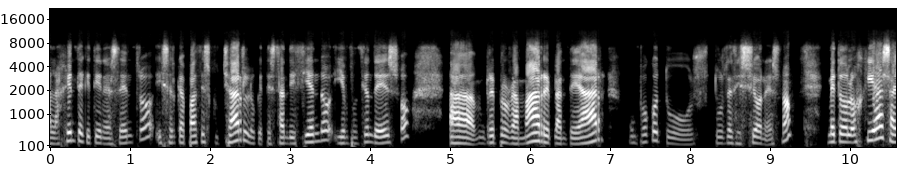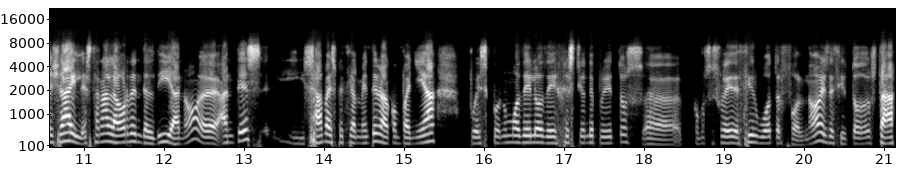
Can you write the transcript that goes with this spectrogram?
a la gente que tienes dentro y ser capaz de escuchar lo que te están diciendo y en función de eso ah, reprogramar, replantear un poco tus, tus decisiones. ¿no? Metodologías agile están a la orden del día. ¿no? Eh, antes y Saba especialmente en la compañía, pues con un modelo de gestión de proyectos, eh, como se suele decir, waterfall, ¿no? Es decir, todo está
